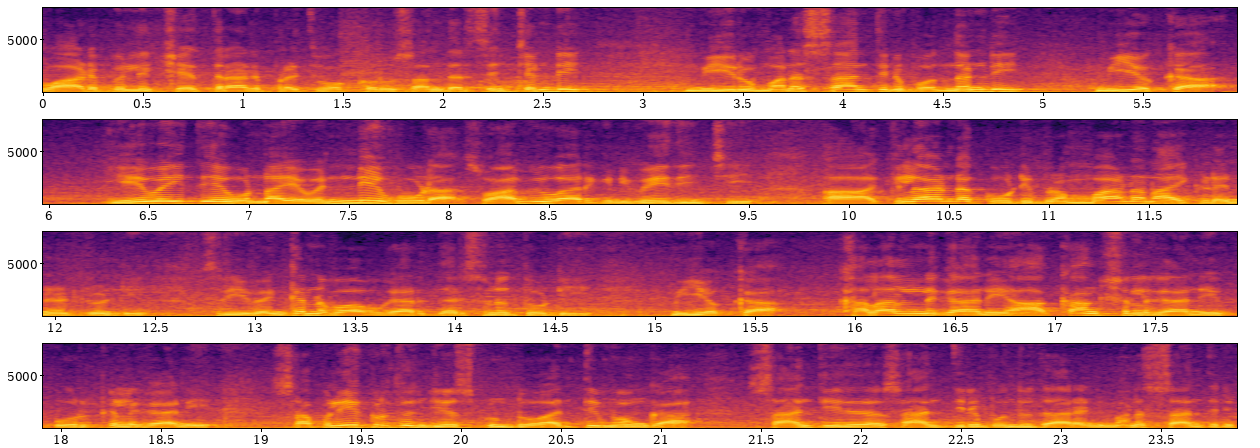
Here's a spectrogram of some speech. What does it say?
వాడపల్లి క్షేత్రాన్ని ప్రతి ఒక్కరూ సందర్శించండి. మీరు మనశ్శాంతిని పొందండి. మీ యొక్క ఏవైతే ఉన్నాయో అవన్నీ కూడా స్వామివారికి నివేదించి ఆ అఖిలాండ కోటి బ్రహ్మాండ నాయకుడైనటువంటి శ్రీ వెంకన్నబాబు గారి దర్శనంతోటి మీ యొక్క కళల్ని కానీ ఆకాంక్షలు కానీ కోరికలు కానీ సఫలీకృతం చేసుకుంటూ అంతిమంగా శాంతి శాంతిని పొందుతారని మనశ్శాంతిని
